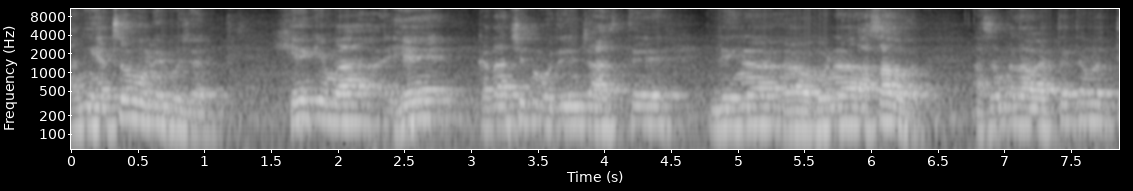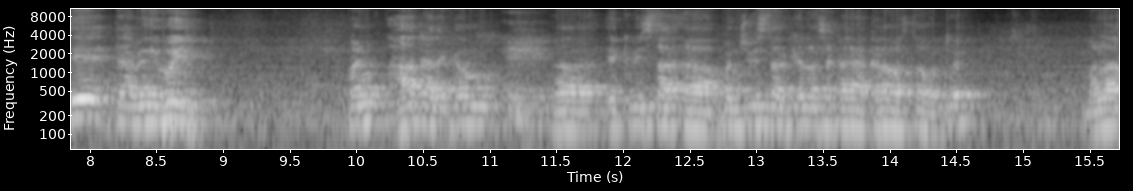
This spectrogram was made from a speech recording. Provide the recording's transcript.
आणि ह्याचं भूमिपूजन हे किंवा हे कदाचित मोदींच्या हस्ते लिहिणं होणं असावं असं मला वाटतं. त्यामुळे ते त्यावेळी होईल. पण हा कार्यक्रम एकवीस तार पंचवीस तारखेला सकाळी अकरा वाजता होतोय. मला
